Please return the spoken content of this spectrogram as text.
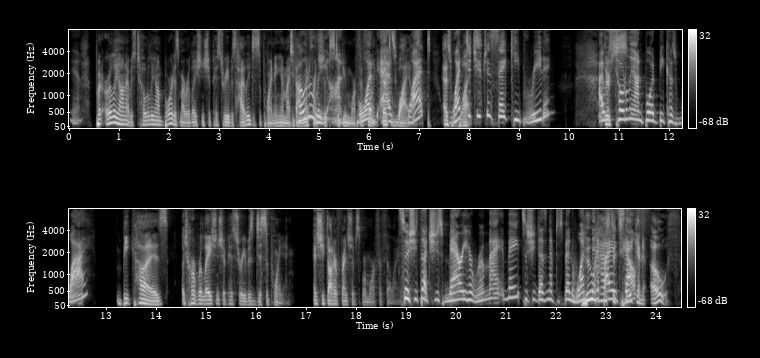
Yeah. But early on, I was totally on board as my relationship history was highly disappointing, and I found my Totally friendships to be more board fulfilling. That's as wild. what? As what, what? did you just say? Keep reading? I was totally on board because why? Because her relationship history was disappointing and she thought her friendships were more fulfilling. So she thought she'd just marry her roommate so she doesn't have to spend one Who minute by has to herself. take an oath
